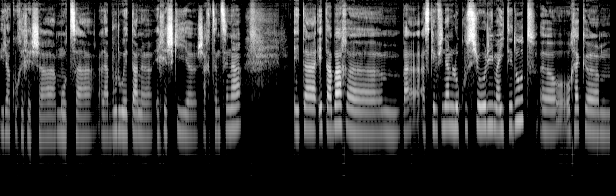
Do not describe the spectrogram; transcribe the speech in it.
irakur egesa, motza, ala buruetan uh, egeski sartzen zena. Eta, eta bar, uh, ba, azken finan lokuzio hori maite dut, horrek, uh,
